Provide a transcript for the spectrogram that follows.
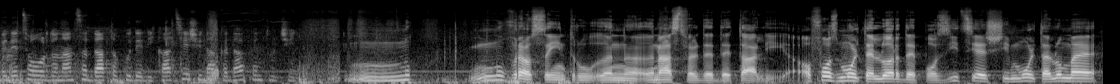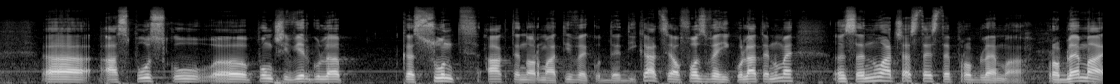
Vedeți o ordonanță dată cu dedicație și dacă da, pentru cine? Nu, nu vreau să intru în, în astfel de detalii. Au fost multe lor de poziție și multă lume uh, a spus cu uh, punct și virgulă că sunt acte normative cu dedicație, au fost vehiculate nume, însă nu aceasta este problema. Problema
